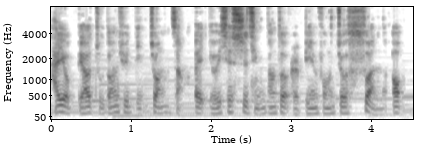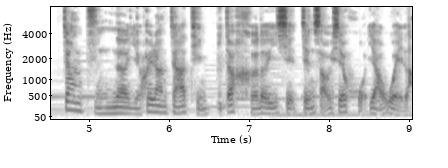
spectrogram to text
还有，不要主动去顶撞长辈，有一些事情当做耳边风就算了哦。这样子呢，也会让家庭比较和乐一些，减少一些火药味啦。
